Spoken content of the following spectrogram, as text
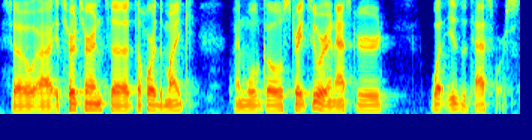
So, uh, it's her turn to, to hoard the mic, and we'll go straight to her and ask her what is the task force?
